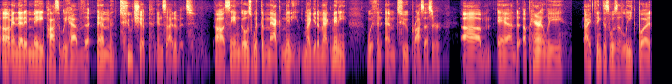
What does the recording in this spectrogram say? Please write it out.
um, and that it may possibly have the M2 chip inside of it. Uh, same goes with the Mac Mini. You might get a Mac Mini with an M2 processor, um, and apparently, I think this was a leak, but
